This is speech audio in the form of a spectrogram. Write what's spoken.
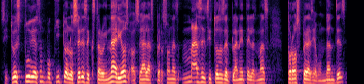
Si tú estudias un poquito a los seres extraordinarios, o sea, las personas más exitosas del planeta y las más prósperas y abundantes,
